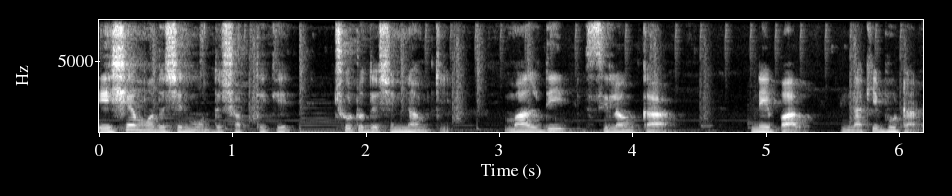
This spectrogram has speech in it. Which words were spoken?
এশিয়া মহাদেশের মধ্যে সবথেকে ছোট দেশের নাম কি? মালদ্বীপ, শ্রীলঙ্কা, নেপাল নাকি ভুটান?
